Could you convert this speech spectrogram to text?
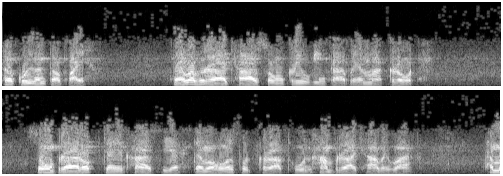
ถ้าคุยกันต่อไป แต่ว่าพระราชาทรงกริ้วกิงกาไปมากโกรธ ทรงปรารบใจข้าเสีย แต่มโหสถกราบทูลห้ามพระราชาไว้ว่าธรรม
